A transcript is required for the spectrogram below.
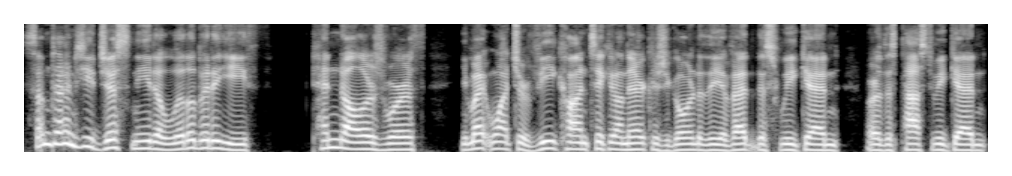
Sometimes you just need a little bit of ETH, $10 worth. You might want your VeeCon ticket on there because you're going to the event this weekend or this past weekend.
